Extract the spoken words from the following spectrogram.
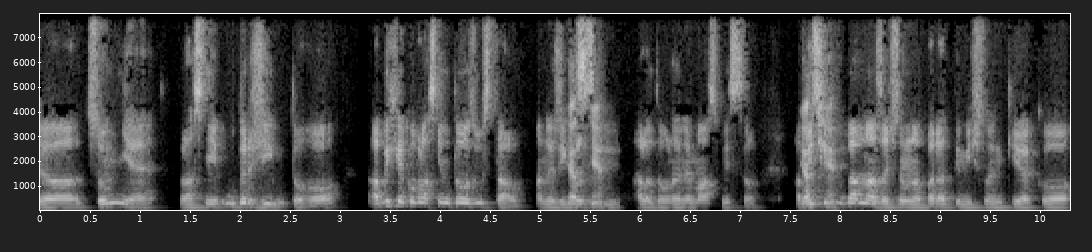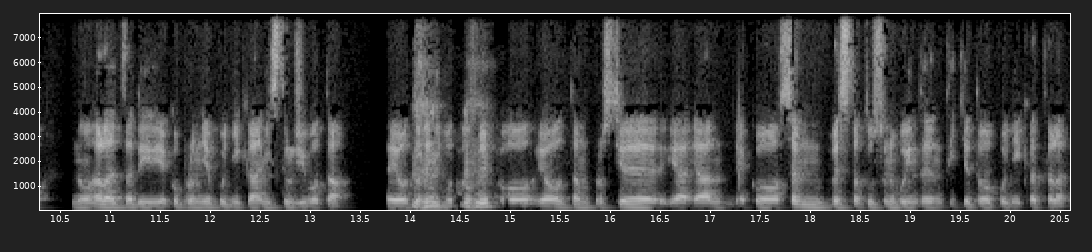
eh, co mě vlastně udrží u toho, abych jako vlastně u toho zůstal a neříkal Jasně. si, ale tohle nemá smysl. A většinou tam nás začnou napadat ty myšlenky jako, no hele, tady jako pro mě podnikání styl života. Jo, to není o tom, mhm. jako, jo, tam prostě já, já jako jsem ve statusu nebo identitě toho podnikatele.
